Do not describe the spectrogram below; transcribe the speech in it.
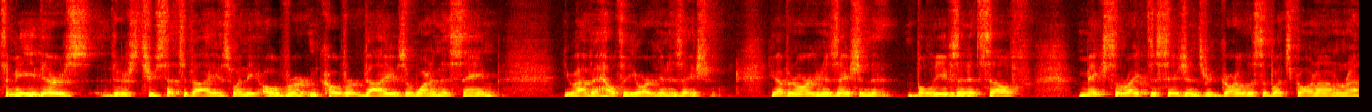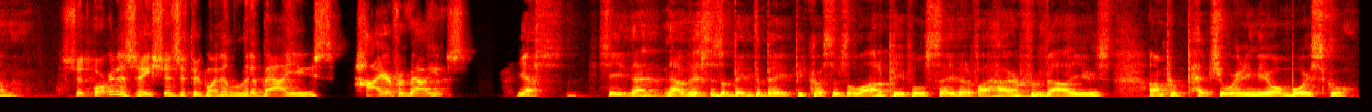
to me there's there's two sets of values. When the overt and covert values are one and the same you have a healthy organization you have an organization that believes in itself makes the right decisions regardless of what's going on around them. Should organizations, if they're going to live values, hire for values? Yes. See that now this is a big debate because there's a lot of people who say that if I hire for values, I'm perpetuating the old boys school.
